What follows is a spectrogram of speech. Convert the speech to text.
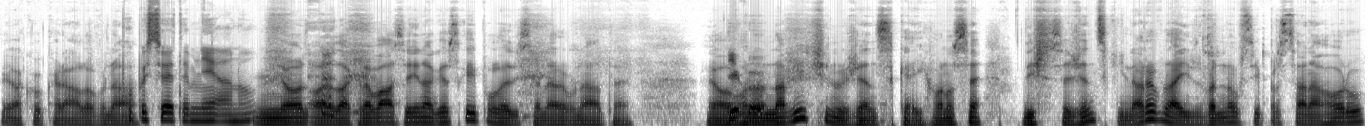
jako královna. Popisujete mě, ano. No, ale tak na vás je jinak hezký pohled, když se narovnáte. Jo, Děkuju. ono na většinu ženských, ono se, když se ženský narovnají, zvednou si prsa nahoru,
